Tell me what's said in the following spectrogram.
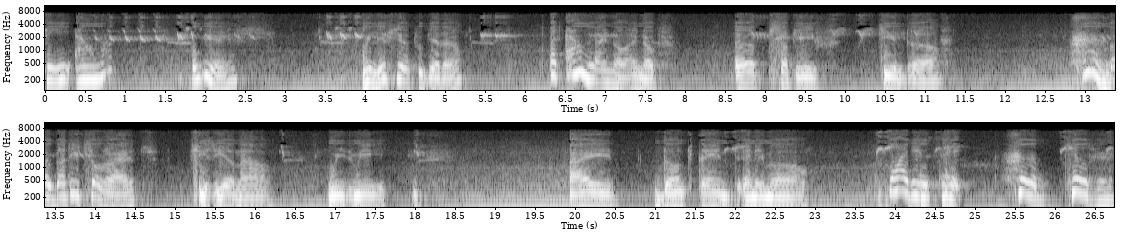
see Alma? Oh, yes. We live here together. But Alma... I know, I know. Herb Sutcliffe killed her. Herb? But, but it's all right. She's here now, with me. I don't paint anymore. Why do you say Herb killed her?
